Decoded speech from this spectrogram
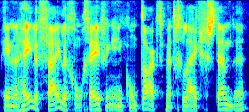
in een hele veilige omgeving in contact met gelijkgestemden.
